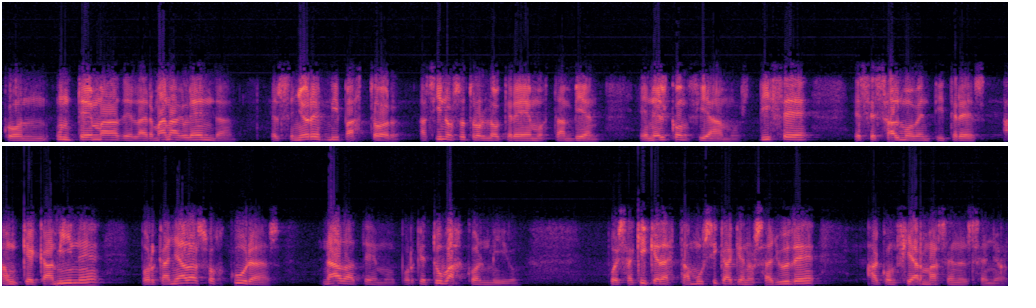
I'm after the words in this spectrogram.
con un tema de la hermana Glenda. El Señor es mi pastor. Así nosotros lo creemos también. En Él confiamos. Dice ese Salmo 23, aunque camine por cañadas oscuras, nada temo, porque tú vas conmigo. Pues aquí queda esta música que nos ayude a confiar más en el Señor.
